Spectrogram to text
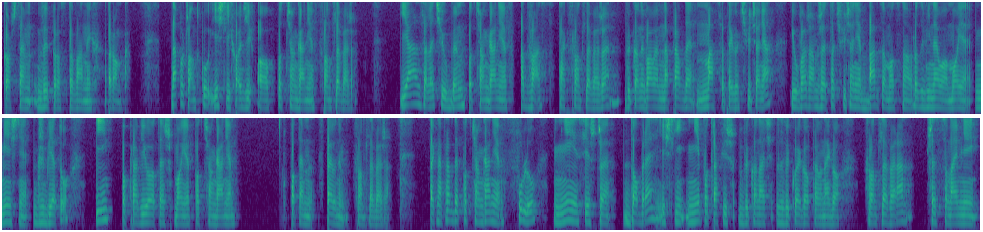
kosztem wyprostowanych rąk. Na początku, jeśli chodzi o podciąganie w front leverze. Ja zaleciłbym podciąganie w advanced, tak front leverze. Wykonywałem naprawdę masę tego ćwiczenia i uważam, że to ćwiczenie bardzo mocno rozwinęło moje mięśnie grzbietu i poprawiło też moje podciąganie potem w pełnym front leverze. Tak naprawdę podciąganie w fullu nie jest jeszcze dobre, jeśli nie potrafisz wykonać zwykłego pełnego front levera przez co najmniej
